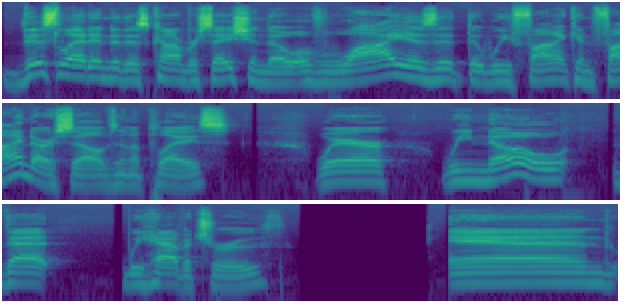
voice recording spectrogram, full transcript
this led into this conversation though of why is it that we find can find ourselves in a place where we know that we have a truth and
